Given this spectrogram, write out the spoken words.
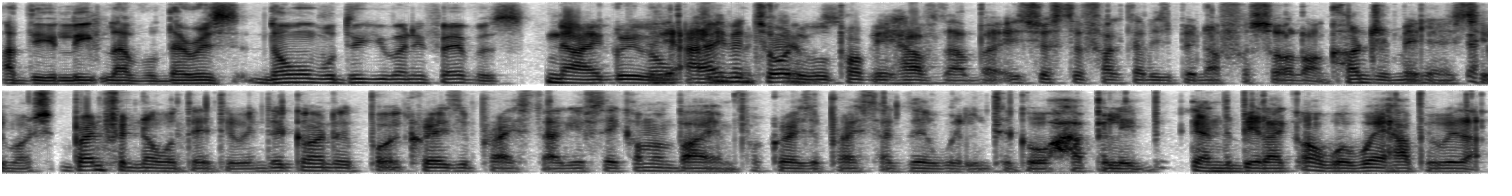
at the elite level. There is no one will do you any favors. No, I agree with Don't you. Ivan them Toney will probably have that, but it's just the fact that he's been off for so long. 100 million is too much. Brentford know what they're doing. They're going to put a crazy price tag. If they come and buy him for a crazy price tag, they're willing to go happily and be like, oh, well, we're happy with that.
